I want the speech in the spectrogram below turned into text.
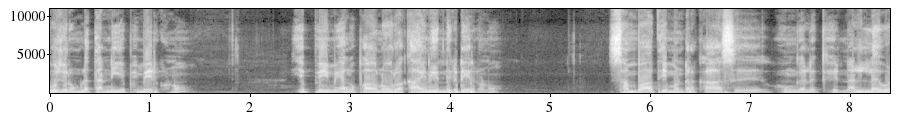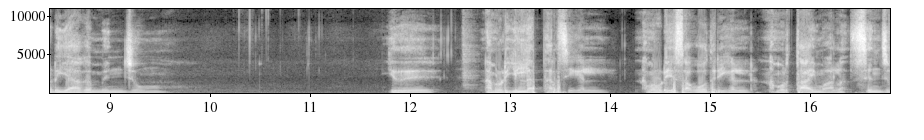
பூஜை ரூமில் தண்ணி எப்பயுமே இருக்கணும். எப்பயுமே அங்கே பதினோருவா காயின் இருந்துக்கிட்டே இருக்கணும். சம்பாத்தியம் பண்ணுற காசு உங்களுக்கு நல்லபடியாக மிஞ்சும். இது நம்மளுடைய இல்லத்தரசிகள் நம்மளுடைய சகோதரிகள் நம்மளுடைய தாய்மாரெலாம் செஞ்சு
